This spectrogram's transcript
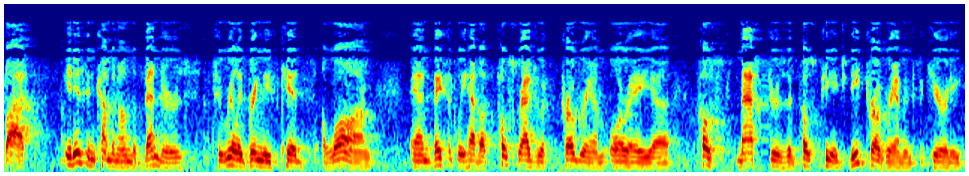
but it is incumbent on the vendors to really bring these kids along and basically have a postgraduate program or a uh, post-masters and post-PhD program in security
